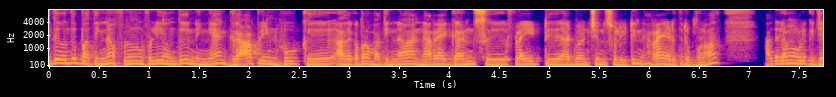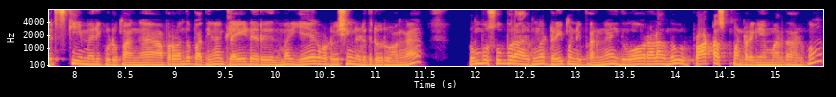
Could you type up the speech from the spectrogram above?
இது வந்து பார்த்தீங்கன்னா ஃபுல் அண்ட் ஃபுல்லி வந்து நீங்கள் கிராப்ளின் ஹூக்கு அதுக்கப்புறம் பார்த்தீங்கன்னா நிறைய கன்ஸு ஃப்ளைட்டு அட்வென்ச்சர்னு சொல்லிட்டு நிறைய எடுத்துகிட்டு போகலாம். அது இல்லாமல் உங்களுக்கு ஜெட் ஸ்கீ மாதிரி கொடுப்பாங்க. அப்புறம் வந்து பார்த்தீங்கன்னா கிளைடரு இந்த மாதிரி ஏகப்பட்ட விஷயங்கள் எடுத்துகிட்டு வருவாங்க. ரொம்ப சூப்பராக இருக்குங்க. ட்ரை பண்ணி பாருங்கள் இது ஓவராலாக வந்து ஒரு ப்ராட்டஸ்ட் பண்ணுற கேம் மாதிரி தான் இருக்கும்.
